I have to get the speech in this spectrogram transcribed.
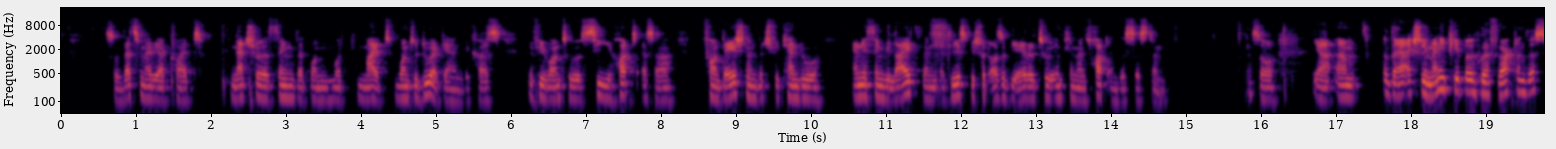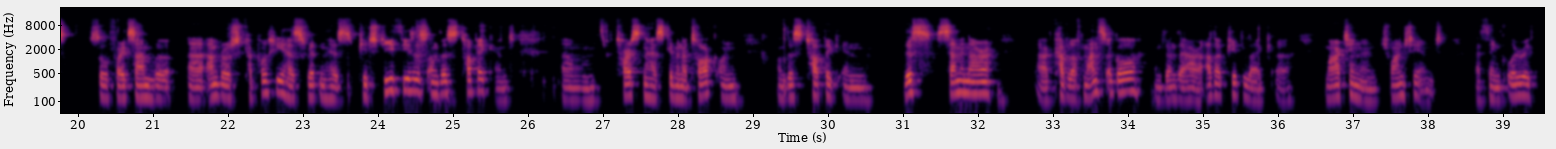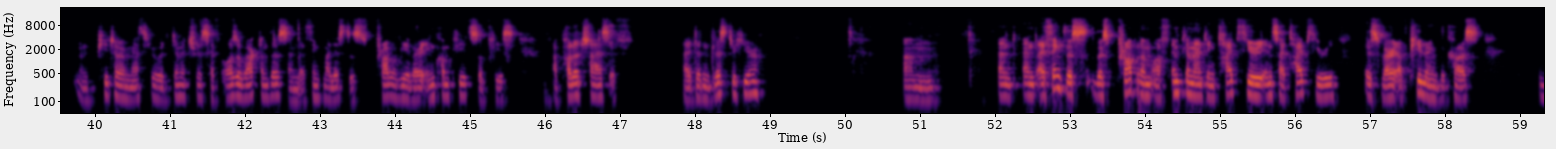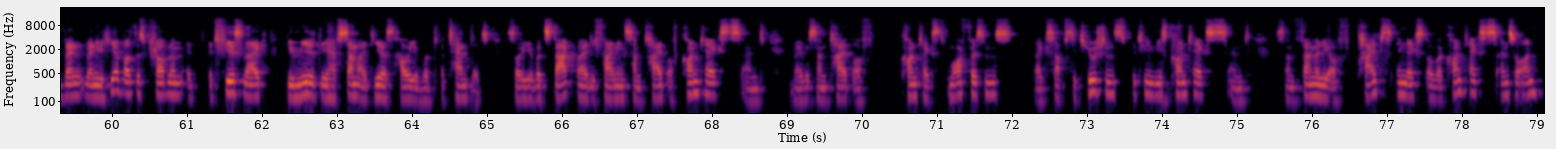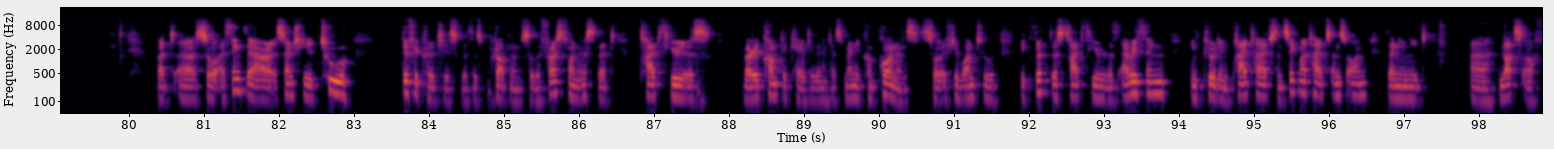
So that's maybe a quite natural thing that one would, might want to do again, because if we want to see HoTT as a foundation in which we can do anything we like, then at least we should also be able to implement HoTT in the system. So yeah, um, there are actually many people who have worked on this. So for example, uh, Ambrus Kaposi has written his PhD thesis on this topic and um, Torsten has given a talk on, on this topic in this seminar a couple of months ago. And then there are other people like uh, Martin and Chuangjie and I think Ulrik and Peter, Matthew, Dimitris have also worked on this. And I think my list is probably very incomplete. So please apologize if I didn't list you here. Um, and, and I think this, this problem of implementing type theory inside type theory is very appealing because when, when you hear about this problem, it, it feels like you immediately have some ideas how you would attempt it. So you would start by defining some type of contexts and maybe some type of context morphisms, like substitutions between these contexts and some family of types indexed over contexts and so on. But uh, so I think there are essentially two difficulties with this problem. So the first one is that type theory is very complicated and has many components. So if you want to equip this type theory with everything, including pi types and sigma types and so on, then you need uh, lots of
